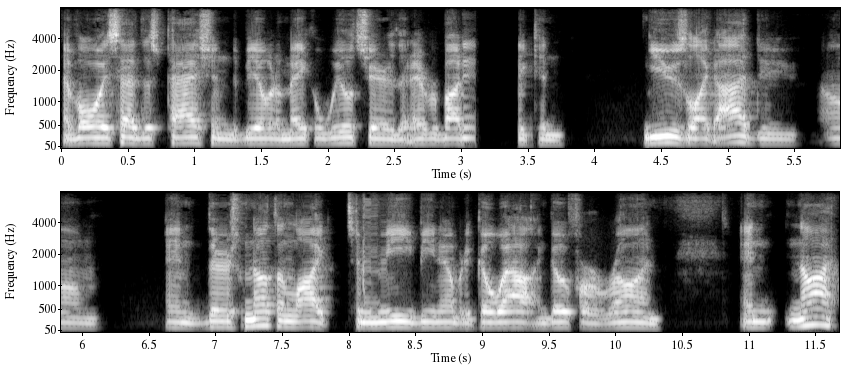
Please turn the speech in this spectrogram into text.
I've always had this passion to be able to make a wheelchair that everybody can use like I do. Um, and there's nothing like to me being able to go out and go for a run and not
